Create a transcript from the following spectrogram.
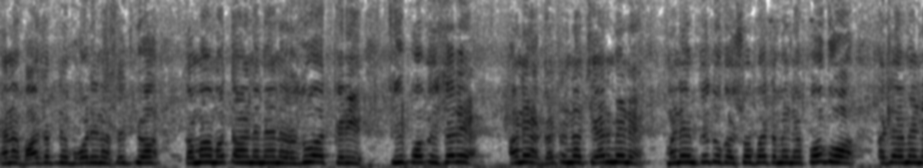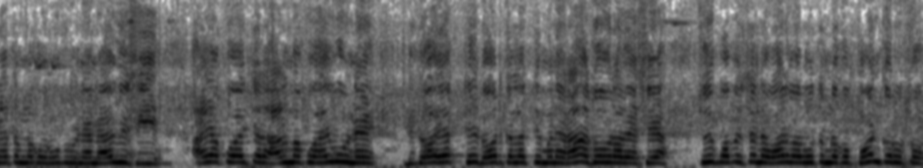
એના ભાજપની બોડીના સભ્યો તમામ હતા અને મેં એને રજૂઆત કરી. ચીફ ઓફિસરે અને ગટરના ચેરમેને મને એમ કીધું કે અશોકભાઈ, તમે એને પોગો. એટલે અમે ને તમને કોઈ રૂબરૂ ને અમે આવી છીએ. અહીંયા કોઈ અત્યારે હાલમાં કોઈ આવ્યું નહીં. એકથી દોઢ કલાકથી મને રાહ જોવરાવે છે. ચીફ ઓફિસરને વાર વાર હું તમને કોઈ ફોન કરું છું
